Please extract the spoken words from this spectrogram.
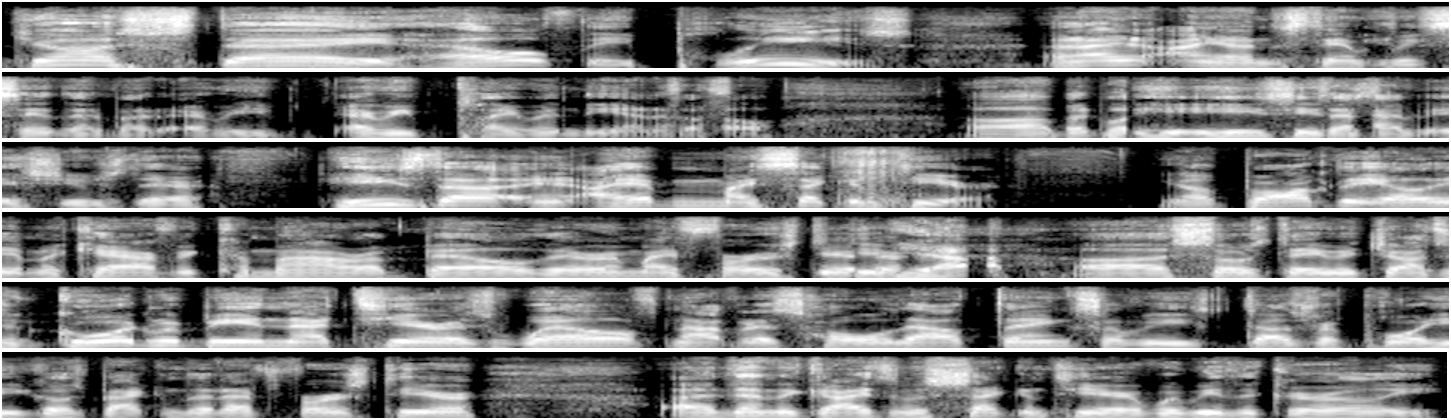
Just stay healthy, please. And I, I understand we say that about every every player in the NFL. Uh, but, but he, he seems to have issues there. He's the I have my second tier. You know, Barkley, Elliott, McCaffrey, Kamara, Bell, they're in my first tier. Yep. Uh, so is David Johnson. Gordon would be in that tier as well, if not for this holdout thing. So if he does report, he goes back into that first tier. And then the guys in the second tier would be the Gurley,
